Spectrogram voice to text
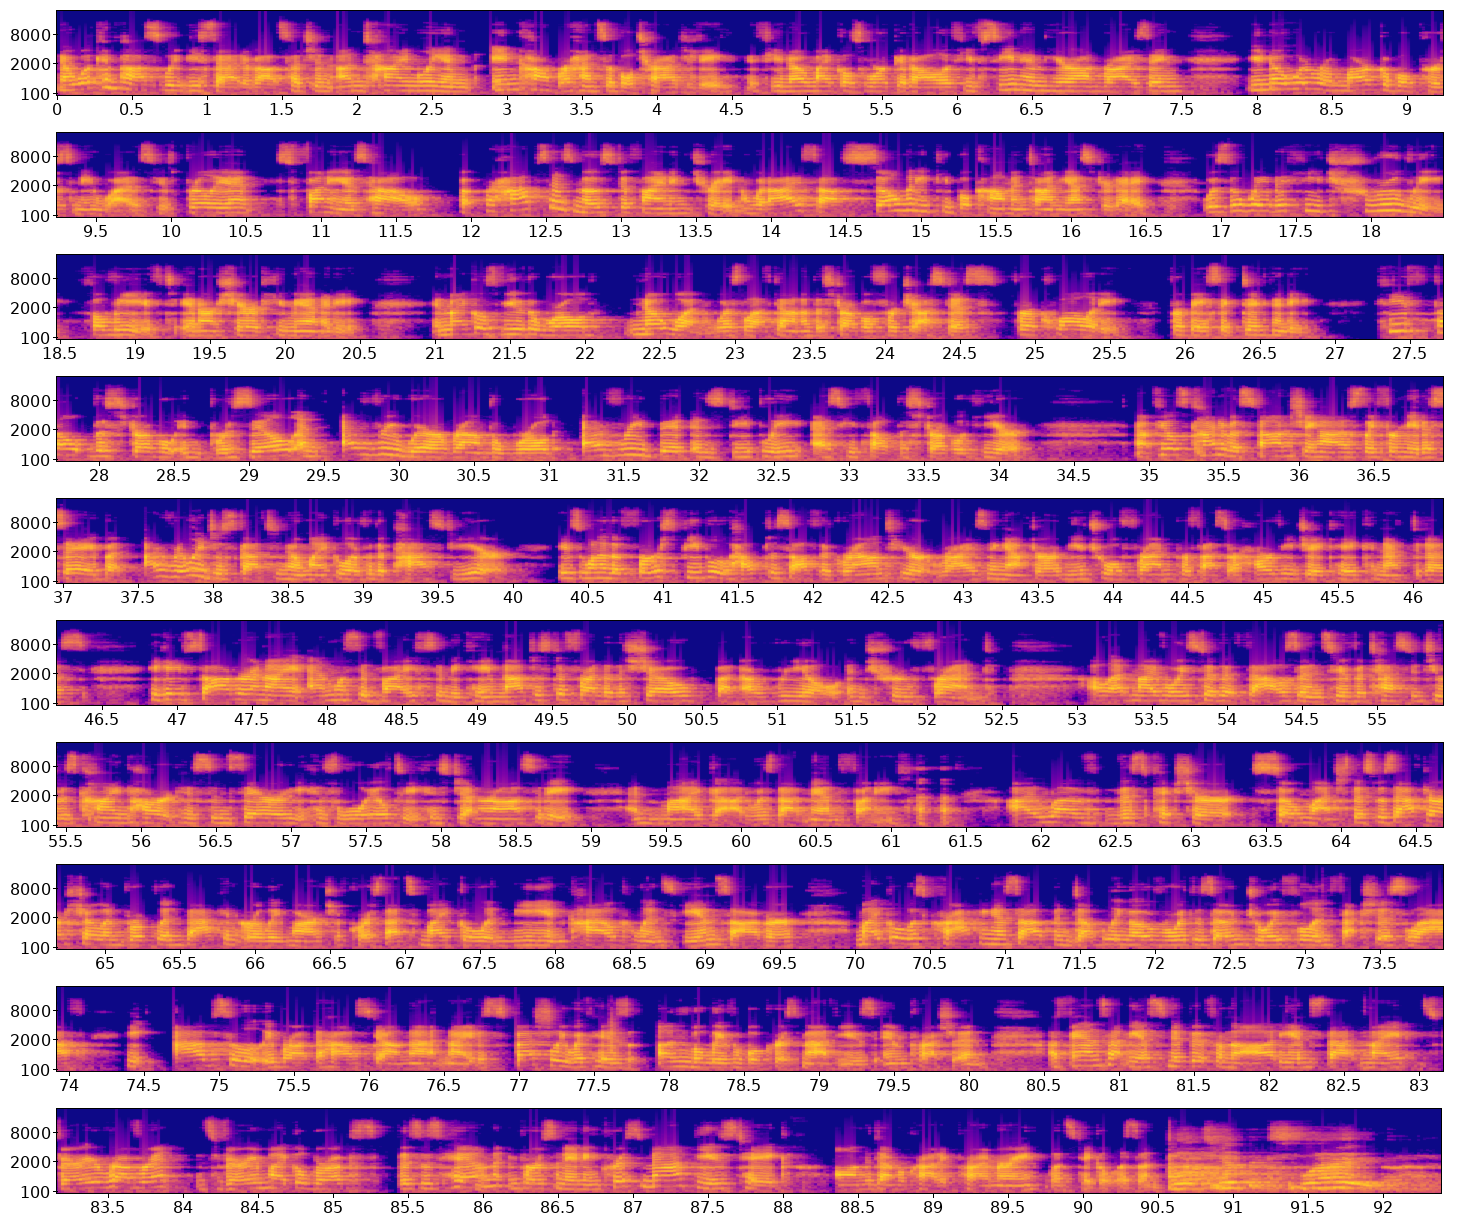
Now, what can possibly be said about such an untimely and incomprehensible tragedy? If you know Michael's work at all, if you've seen him here on Rising, you know what a remarkable person he was. He was brilliant, he's funny as hell. But perhaps his most defining trait, and what I saw so many people comment on yesterday, was the way that he truly believed in our shared humanity. In Michael's view of the world, no one was left out of the struggle for justice, for equality, for basic dignity. He felt the struggle in Brazil and everywhere around the world every bit as deeply as he felt the struggle here. It feels kind of astonishing, honestly, for me to say, but I really just got to know Michael over the past year. He's one of the first people who helped us off the ground here at Rising after our mutual friend, Professor Harvey J. Kaye, connected us. He gave Sagar and I endless advice and became not just a friend of the show, but a real and true friend. I'll add my voice to the thousands who have attested to his kind heart, his sincerity, his loyalty, his generosity. And my God, was that man funny. I love this picture so much. This was after our show in Brooklyn back in early March. Of course, that's Michael and me and Kyle Kulinski and Sagar. Michael was cracking us up and doubling over with his own joyful, infectious laugh. He absolutely brought the house down that night, especially with his unbelievable Chris Matthews impression. A fan sent me a snippet from the audience that night. It's very irreverent. It's very Michael Brooks. This is him impersonating Chris Matthews' take on the Democratic primary. Let's take a listen. Well, Tip explain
